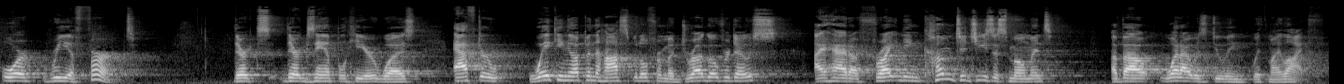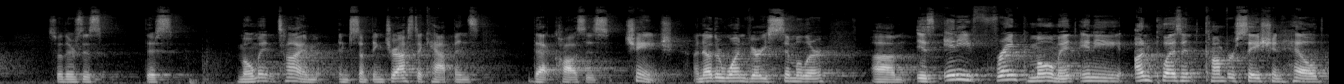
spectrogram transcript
or reaffirmed. Their, their example here was after waking up in the hospital from a drug overdose, I had a frightening come to Jesus moment about what I was doing with my life. So there's this, this moment in time, and something drastic happens that causes change. Another one, very similar, um, is any frank moment, any unpleasant conversation held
